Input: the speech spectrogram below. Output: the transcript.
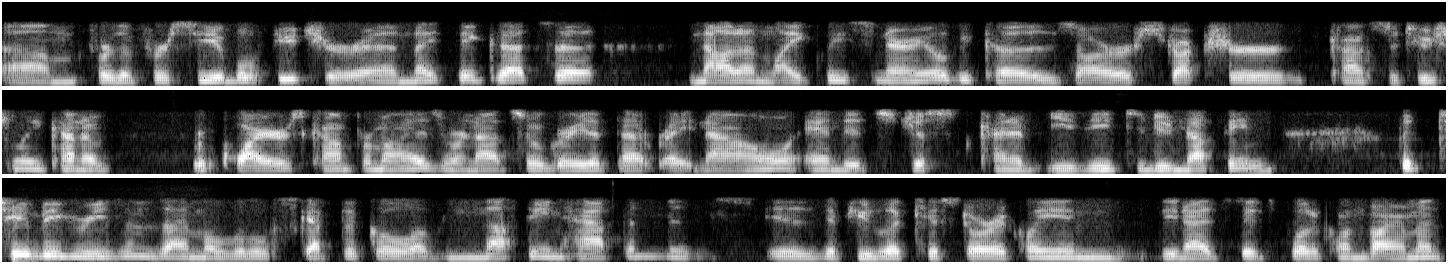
um, for the foreseeable future. And I think that's a not unlikely scenario because our structure constitutionally kind of requires compromise. We're not so great at that right now, and it's just kind of easy to do nothing. The two big reasons I'm a little skeptical of nothing happen is is if you look historically in the United States political environment,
